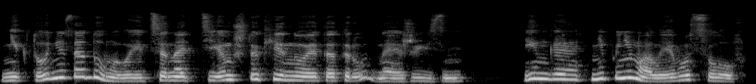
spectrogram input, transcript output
Никто не задумывается над тем, что кино — это трудная жизнь. Инга не понимала его слов,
